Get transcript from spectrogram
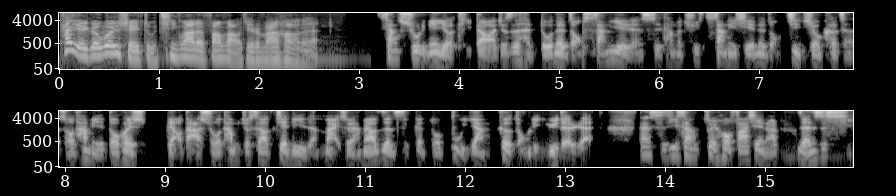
他有一个温水煮青蛙的方法，我觉得蛮好的。像书里面有提到啊，就是很多那种商业人士，他们去上一些那种进修课程的时候，他们也都会表达说，他们就是要建立人脉，所以他们要认识更多不一样各种领域的人。但实际上最后发现啊，人是习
